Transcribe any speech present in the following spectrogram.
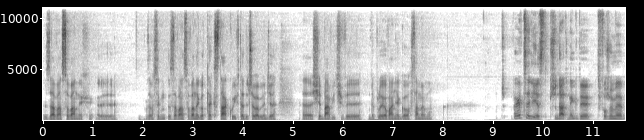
zaawansowanych, zaawansowanego- tech stacku i wtedy trzeba będzie się bawić w deployowanie go samemu. Vercel jest przydatny, gdy tworzymy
